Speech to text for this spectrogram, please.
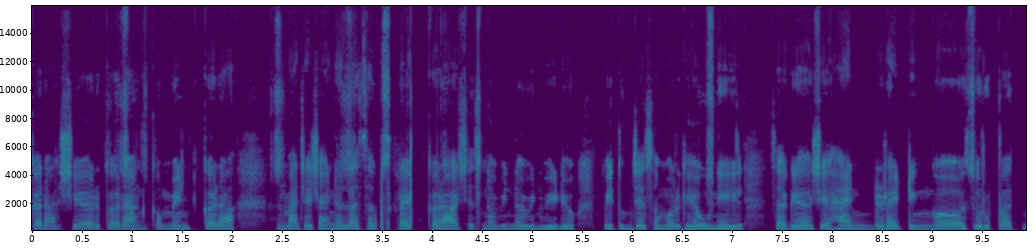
करा शेअर करा आणि कमेंट करा आणि माझ्या चॅनलला सबस्क्राईब करा. असेच नवीन नवीन व्हिडिओ मी तुमच्यासमोर घेऊन येईल. सगळे असे हँड रायटिंग स्वरूपात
